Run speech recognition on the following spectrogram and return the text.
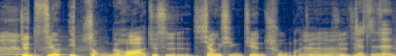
就只有一种的话，就是相形见绌嘛，嗯、就是就就只能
